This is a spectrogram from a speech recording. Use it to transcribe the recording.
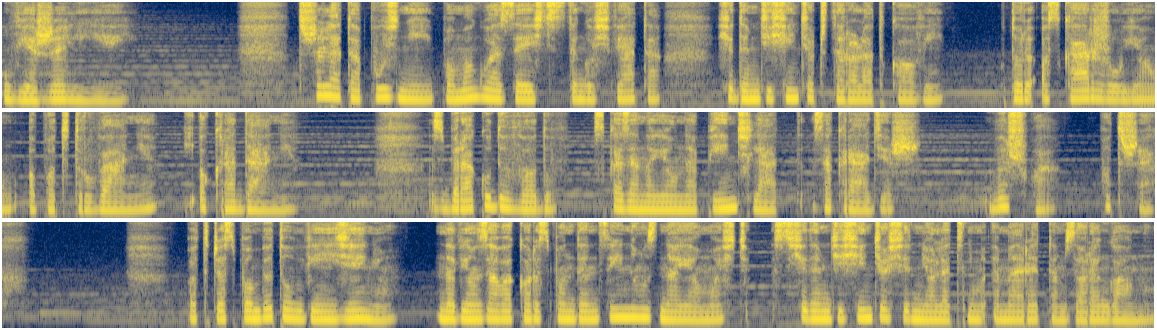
Uwierzyli jej. Trzy lata później pomogła zejść z tego świata 74-latkowi, który oskarżył ją o podtruwanie i okradanie. Z braku dowodów skazano ją na pięć lat za kradzież. Wyszła po trzech. Podczas pobytu w więzieniu nawiązała korespondencyjną znajomość z 77-letnim emerytem z Oregonu.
